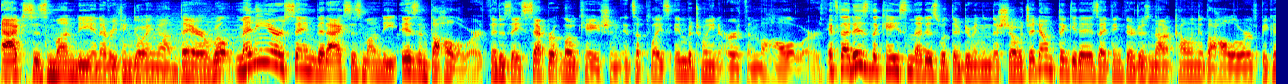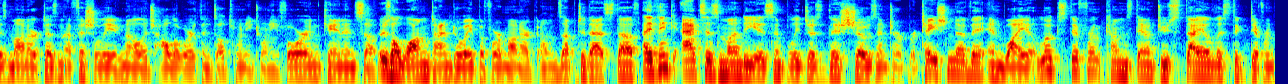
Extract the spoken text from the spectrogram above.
Axis Mundi and everything going on there, well, many are saying that Axis Mundi isn't the Hollow Earth. It is a separate location. It's a place in between Earth and the Hollow Earth. If that is the case and that is what they're doing in the show, which I don't think it is, I think they're just not calling it the Hollow Earth because Monarch doesn't officially acknowledge Hollow Earth until 2024 in canon, so there's a long time to wait before Monarch owns up to that stuff. I think Axis Mundi is simply just this show's interpretation of it, and why it looks different comes down to stylistic differences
